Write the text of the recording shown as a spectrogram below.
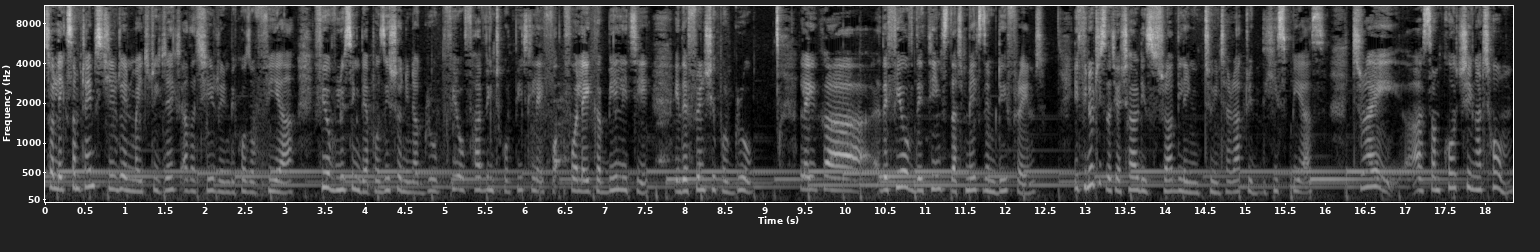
So, like, sometimes children might reject other children because of fear fear of losing their position in a group, fear of having to compete like, for, for like ability in the friendship or group like uh, the fear of the things that makes them different if you notice that your child is struggling to interact with his peers try uh, some coaching at home.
